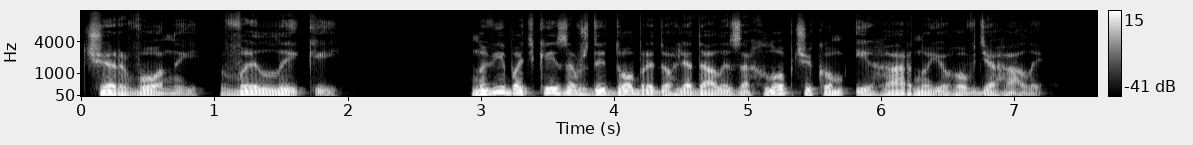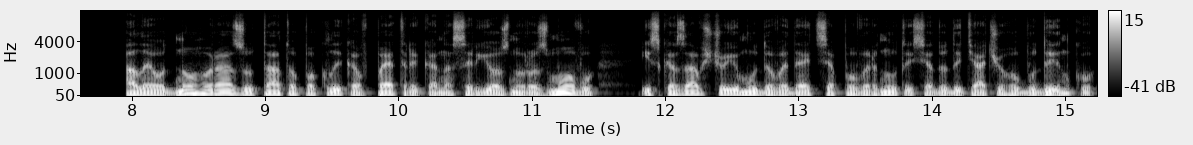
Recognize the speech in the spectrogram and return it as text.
Червоний, великий. Нові батьки завжди добре доглядали за хлопчиком і гарно його вдягали. Але одного разу тато покликав Петрика на серйозну розмову і сказав, що йому доведеться повернутися до дитячого будинку,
